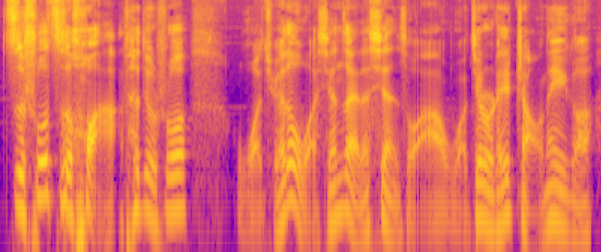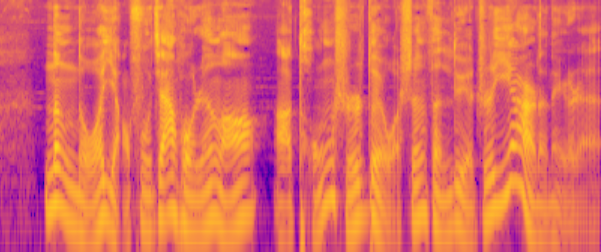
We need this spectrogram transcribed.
自说自话，他就说：“我觉得我现在的线索啊，我就是得找那个弄得我养父家破人亡啊，同时对我身份略知一二的那个人。”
